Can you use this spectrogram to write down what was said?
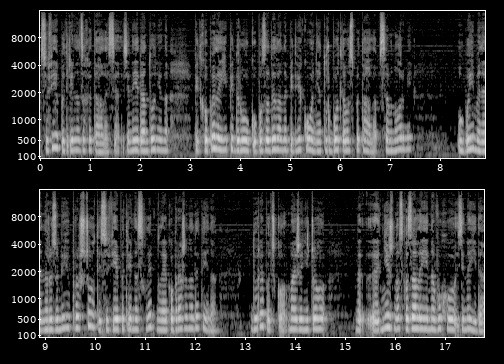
Софія Петрівна захиталася. Зінаїда Антонівна підхопила її під руку, посадила на підвіконня, турботливо спитала все в нормі. Убий мене, не розумію, про що ти. Софія Петрівна схлипнула, як ображена дитина. Дурепочко, майже нічого е, ніжно сказала їй на вухо Зінаїда.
